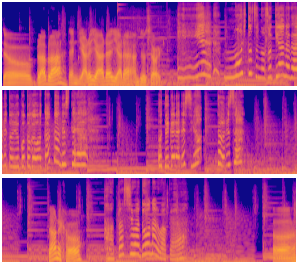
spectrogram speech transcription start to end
So blah blah, then yada yada yada. I'm so sorry. き穴があるということが分かったんですからお手柄ですよトールさん Nanako. 私はどうなるわけ？Uh,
